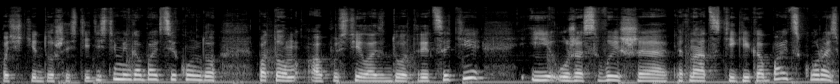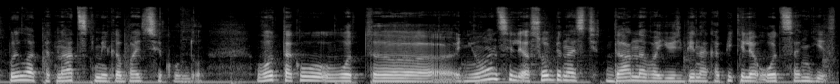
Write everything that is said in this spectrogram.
почти до 60 мегабайт в секунду, потом опустилось до 30 и уже свыше 15 гигабайт скорость была 15 мегабайт в секунду. Вот такой вот э, нюанс или особенность данного USB накопителя от SanDisk.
